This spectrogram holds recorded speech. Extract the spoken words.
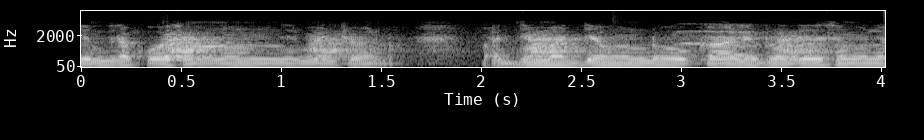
ఇంద్రకోశమును నిర్మించాను. మధ్య మధ్య ఉండు. ఖాళీ ప్రదేశముల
